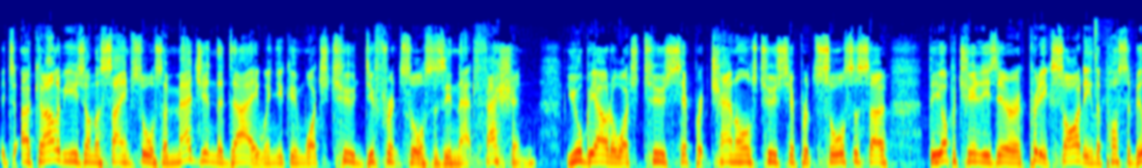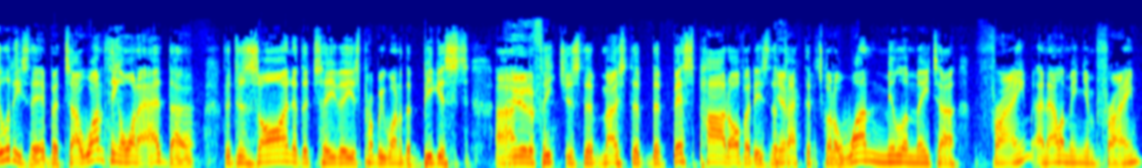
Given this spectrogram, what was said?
it uh, can only be used on the same source. Imagine the day when you can watch two different sources in that fashion. You'll be able to watch two separate channels, two separate sources. So the opportunities there are pretty exciting. The possibilities there. But uh, one thing I want to add though, the design of the TV is probably one of the biggest uh, features. The most, the, the best part of it is the Yep. fact that it's got a one millimeter frame, an aluminium frame.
